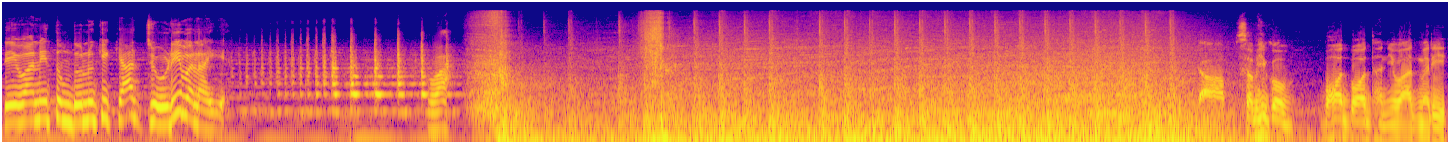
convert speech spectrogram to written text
देवा ने तुम दोनों की क्या जोड़ी बनाई है? वाह। आप सभी को बहुत बहुत धन्यवाद मेरी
